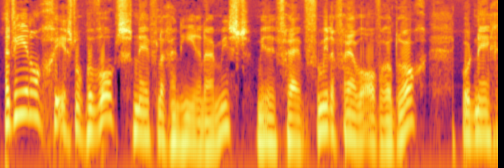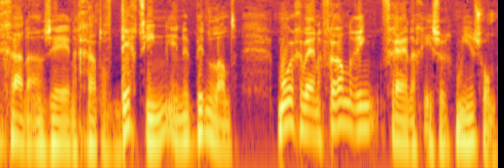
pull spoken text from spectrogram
Het weer nog is nog bewolkt, nevelig en hier en daar mist. Vanmiddag vrijwel overal droog. Wordt 9 graden aan zee en een graad of 13 in het binnenland. Morgen weinig verandering, vrijdag is er meer zon.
